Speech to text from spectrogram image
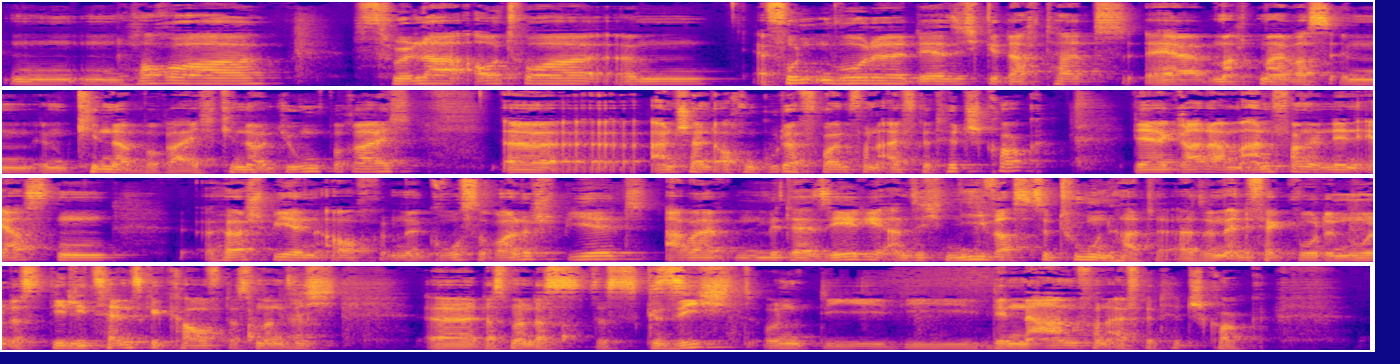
ein, ein Horror-Thriller-Autor, ähm, erfunden wurde, der sich gedacht hat, er macht mal was im, im Kinderbereich, Kinder- und Jugendbereich. Äh, anscheinend auch ein guter Freund von Alfred Hitchcock, der gerade am Anfang in den ersten Hörspielen auch eine große Rolle spielt, aber mit der Serie an sich nie was zu tun hatte. Also im Endeffekt wurde nur das, die Lizenz gekauft, dass man sich, äh, dass man das, das Gesicht und die, die, den Namen von Alfred Hitchcock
